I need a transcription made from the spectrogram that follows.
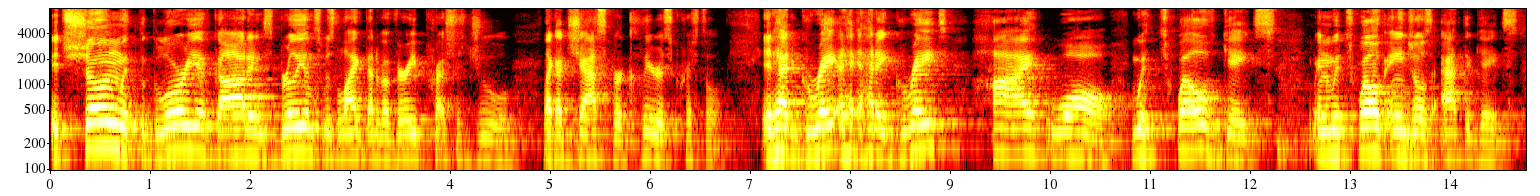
It shone with the glory of God, and its brilliance was like that of a very precious jewel, like a jasper, clear as crystal. It had, great, it had a great high wall with 12 gates and with 12 angels at the gates.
